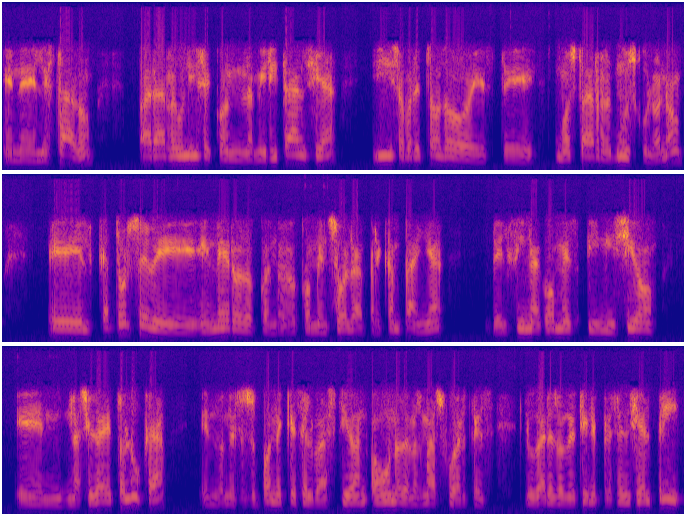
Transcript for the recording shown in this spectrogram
en el estado, para reunirse con la militancia y sobre todo este mostrar músculo, ¿no? El 14 de enero, cuando comenzó la precampaña, Delfina Gómez inició en la ciudad de Toluca, en donde se supone que es el bastión o uno de los más fuertes lugares donde tiene presencia el PRI,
